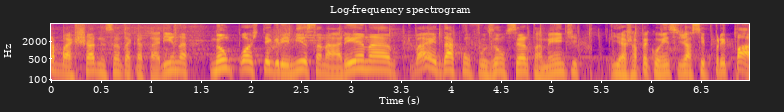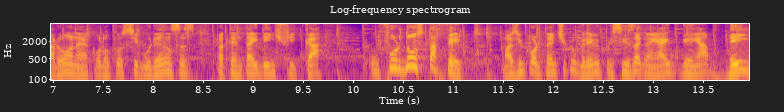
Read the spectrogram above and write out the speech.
Liminar Baixada em Santa Catarina, não pode ter gremista na Arena, vai dar confusão certamente. E a Chapecoense já se preparou, né? Colocou seguranças para tentar identificar o furdunço está feito, mas o importante é que o Grêmio precisa ganhar e ganhar bem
